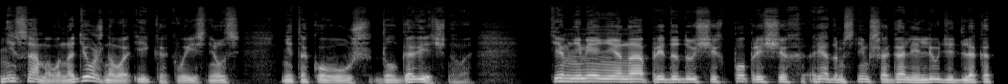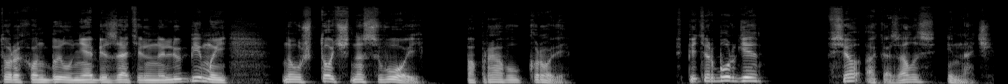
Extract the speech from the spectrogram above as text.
не самого надежного и, как выяснилось, не такого уж долговечного. Тем не менее, на предыдущих поприщах рядом с ним шагали люди, для которых он был не обязательно любимый, но уж точно свой, по праву крови. В Петербурге все оказалось иначе.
